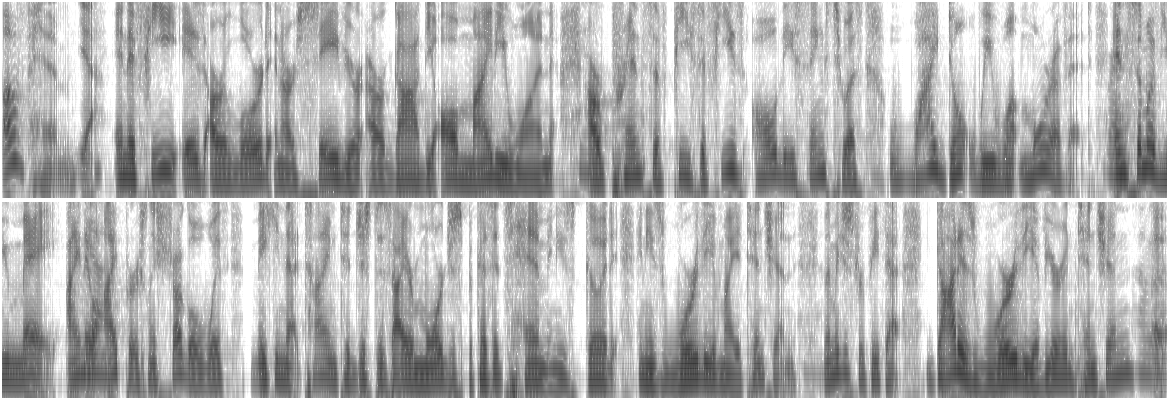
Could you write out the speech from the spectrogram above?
Of him. Yeah. And if he is our Lord and our Savior, our God, the Almighty One, our Prince of Peace, if he's all these things to us, why don't we want more of it? Right. And some of you may. I know Yeah. I personally struggle with making that time to just desire more just because it's him and he's good and he's worthy of my attention. Let me just repeat that. God is worthy of your intention, Oh, yeah. Uh,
